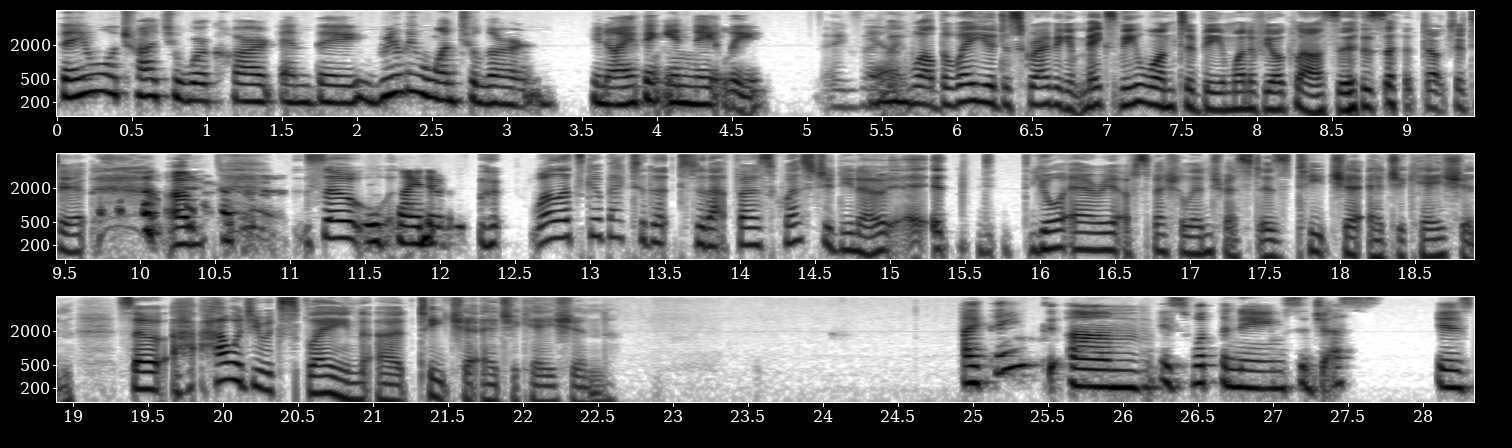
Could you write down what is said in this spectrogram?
they will try to work hard and they really want to learn you know, I think innately. Exactly. Yeah. Well, the way you're describing it makes me want to be in one of your classes, Dr. Tiet. Um, so, well, let's go back to that to that first question. You know, it, your area of special interest is teacher education. So, how would you explain uh, teacher education? I think um, it's what the name suggests: is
